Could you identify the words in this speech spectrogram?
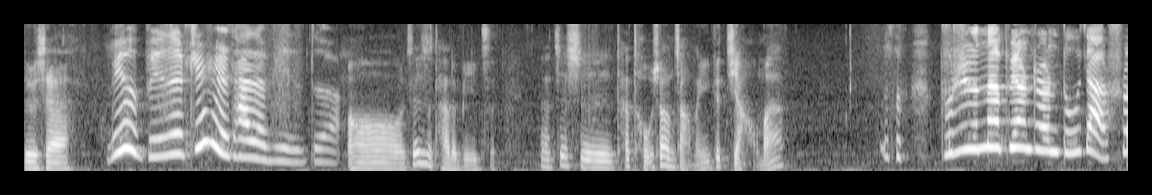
是不是啊？没有鼻子，这是它的鼻子。哦，这是它的鼻子。那这是它头上长了一个角吗？不是，那变成独角兽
